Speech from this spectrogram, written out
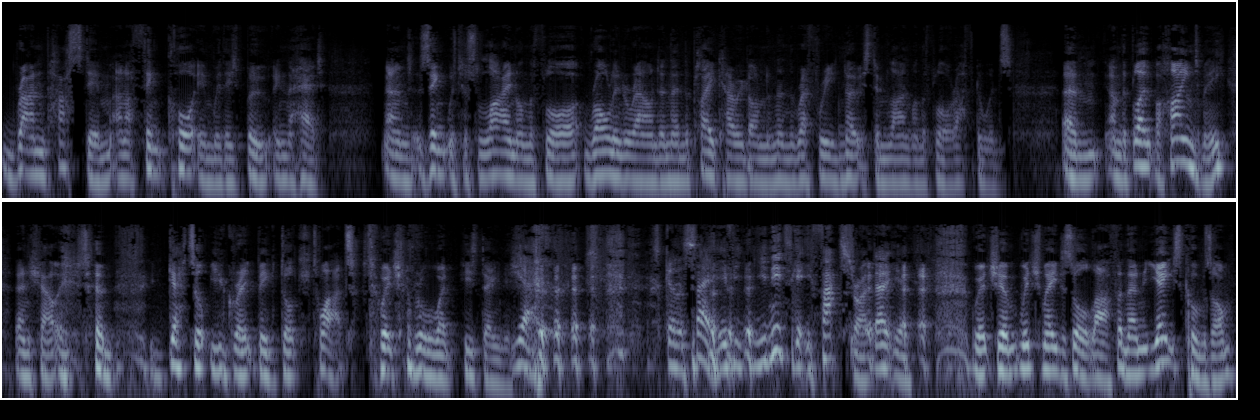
ran past him and I think caught him with his boot in the head. And Zink was just lying on the floor, rolling around, and then the play carried on, and then the referee noticed him lying on the floor afterwards. Um, and the bloke behind me then shouted, um, "Get up, you great big Dutch twat!" To which everyone went, "He's Danish." Yeah. I was going to say, if you, you need to get your facts right, don't you? which um, which made us all laugh. And then Yates comes on,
